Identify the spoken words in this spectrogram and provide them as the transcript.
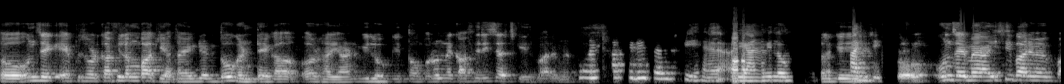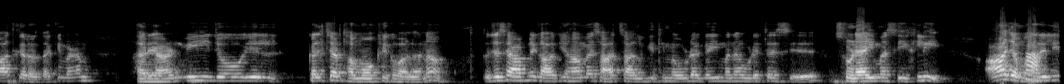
तो उनसे एक एपिसोड काफ़ी लंबा किया था एक डेढ़ दो घंटे का और हरियाणवी लोकगीतों पर उन्होंने काफ़ी रिसर्च की इस बारे में। काफ़ी रिसर्च की है हरियाणवी लोग बल्कि हाँ तो उनसे मैं इसी बारे में बात कर रहा था कि मैडम हरियाणवी जो ये कल्चर था मौखिक वाला ना तो जैसे आपने कहा कि हाँ मैं सात साल की थी मैं उड़ गई मैंने उड़े थे सुनाई मैं सीख ली। आज हमारे हाँ। लिए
